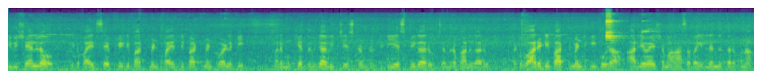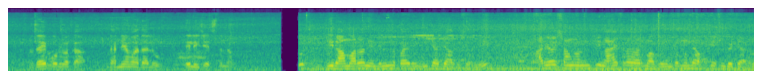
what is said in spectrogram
ఈ విషయంలో ఇటు fire safety department fire department వాళ్ళకి మరి ముఖ్య అతిథిగా విచ్చేసినటువంటి డిఎస్పీ గారు చంద్రపాన్ గారు అటు వారి డిపార్ట్మెంట్కి కూడా ఆర్యవైశ్య మహాసభ ఇల్లందు తరపున హృదయపూర్వక ధన్యవాదాలు తెలియజేస్తున్నాం. జి. రామారావు నేను ఢిల్లీ ఫైర్ ఇన్ఛార్జ్ ఆఫీసర్ని. ఆర్యవైశ్య సంఘం నుంచి నాగేశ్వరరావు గారు మాకు ఇంతకుముందే అప్లికేషన్ పెట్టారు.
